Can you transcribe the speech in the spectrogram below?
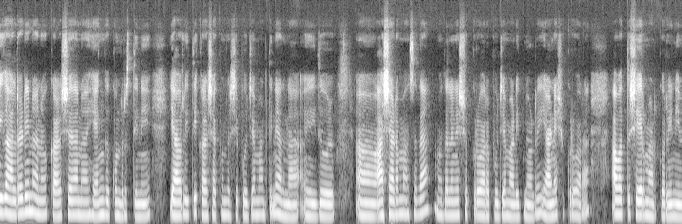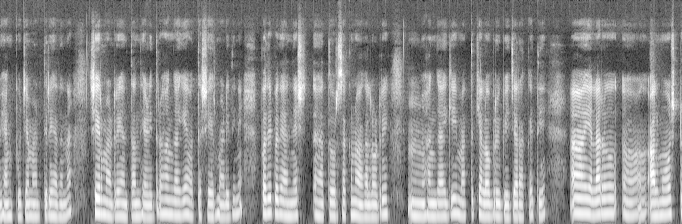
ಈಗ ಆಲ್ರೆಡಿ ನಾನು ಕಳಶನ ಹೆಂಗೆ ಕುಂದಿರ್ಸ್ತೀನಿ, ಯಾವ ರೀತಿ ಕಳಶ ಕುಂದರ್ಸಿ ಪೂಜೆ ಮಾಡ್ತೀನಿ, ಅದನ್ನ, ಇದು ಆಷಾಢ ಮಾಸದ ಮೊದಲನೇ ಶುಕ್ರವಾರ ಪೂಜೆ ಮಾಡಿದ್ದು ನೋಡಿರಿ. ಎರಡನೇ ಶುಕ್ರವಾರ. ಅವತ್ತು ಶೇರ್ ಮಾಡ್ಕೊರಿ. ನೀವು ಹೆಂಗೆ ಪೂಜೆ ಮಾಡ್ತೀರಿ ಅದನ್ನು ಶೇರ್ ಮಾಡಿರಿ ಅಂತಂದು ಹೇಳಿದರು. ಹಾಗಾಗಿ ಅವತ್ತು ಶೇರ್ ಮಾಡಿದ್ದೀನಿ ಪದೇ ಪದೇ ಅದನ್ನೇ ತೋರ್ಸೋಕ್ಕೂ ಆಗಲ್ಲ ನೋಡಿರಿ. ಹಾಗಾಗಿ ಮತ್ತು ಕೆಲವೊಬ್ರಿಗೆ ಬೇಜಾರು ಆಕೈತಿ. ಎಲ್ಲರೂ ಆಲ್ಮೋಸ್ಟ್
